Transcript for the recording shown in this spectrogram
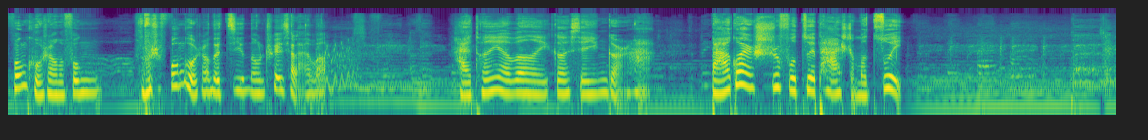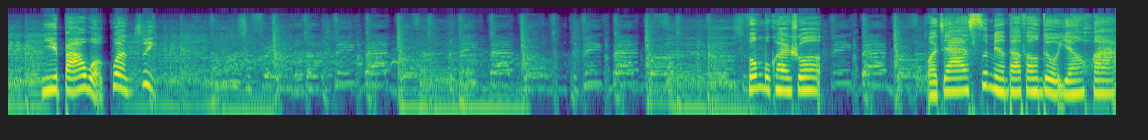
风口上的风，不是风口上的鸡，能吹起来吗？”海豚也问了一个谐音梗哈：“拔罐师傅最怕什么罪？你把我灌醉。”风不快说：“我家四面八方都有烟花，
